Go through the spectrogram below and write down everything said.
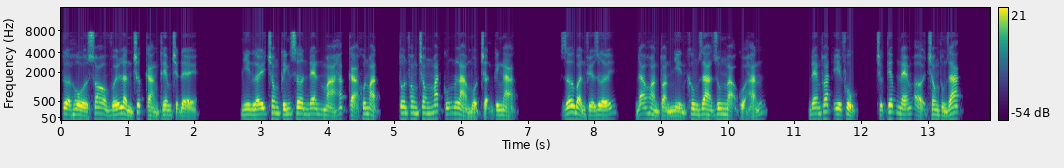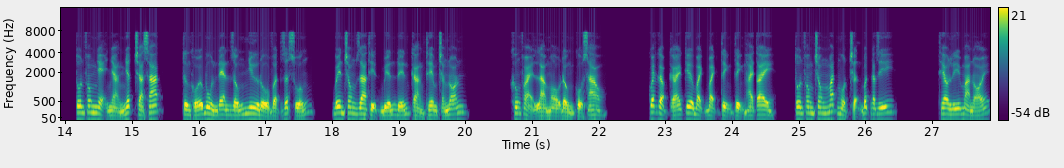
Tựa hồ so với lần trước càng thêm triệt để. Nhìn lấy trong kính sơn đen mà hắc cả khuôn mặt, Tôn Phong trong mắt cũng là một trận kinh ngạc. Dơ bẩn phía dưới, đã hoàn toàn nhìn không ra dung mạo của hắn. Đem thoát y phục, trực tiếp ném ở trong thùng rác. Tôn Phong nhẹ nhàng nhất trà sát, từng khối bùn đen giống như đổ vật rất xuống, bên trong da thịt biến đến càng thêm trắng nõn. Không phải là màu đồng cổ sao? Quét gặp cái kia bạch bạch tịnh tịnh hai tay, Tôn Phong trong mắt một trận bất đắc dĩ. Theo lý mà nói,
